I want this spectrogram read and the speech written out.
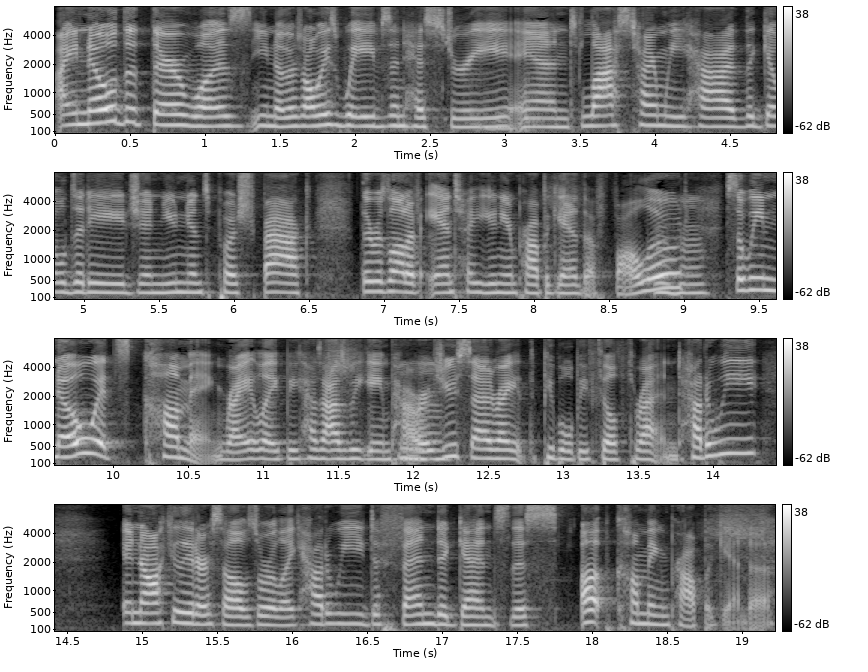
i know that there was you know there's always waves in history mm-hmm. and last time we had the gilded age and unions pushed back there was a lot of anti-union propaganda that followed mm-hmm. so we know it's coming right like because as we gain power mm-hmm. as you said right people will be feel threatened how do we inoculate ourselves or like how do we defend against this upcoming propaganda?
